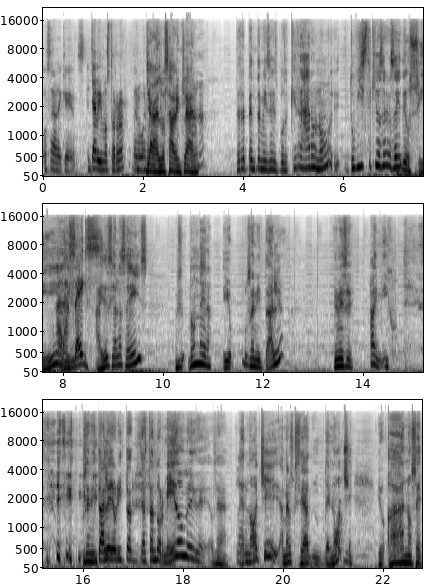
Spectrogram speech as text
o sea, de que ya vimos terror, pero bueno. ya lo saben, claro. De repente me dice mi esposa, qué raro, ¿no? ¿Tú viste que iba a ser a las 6? Digo, sí. A ahí- las seis. Ahí decía a las 6. Me dice, ¿dónde era? Y yo, pues en Italia. Y me dice, ay, mi hijo. Pues en Italia ahorita ya están dormidos, güey. O sea, ya es noche, a menos que sea de noche. Digo, ah, no sé.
